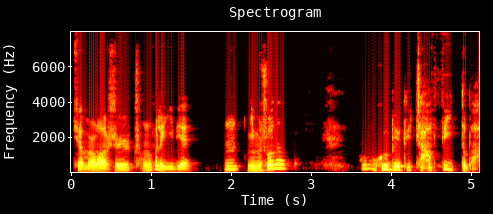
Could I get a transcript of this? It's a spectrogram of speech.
卷毛老师重复了一遍：“嗯，你们说呢？我们会被给炸飞的吧？”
